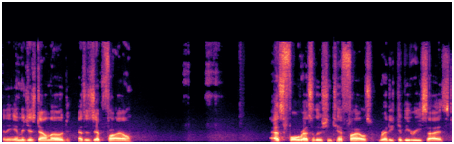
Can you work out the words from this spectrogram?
And the images download as a zip file as full resolution TIFF files ready to be resized.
